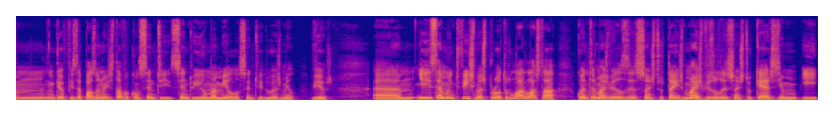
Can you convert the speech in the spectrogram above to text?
um, em que eu fiz a pausa no Insta, estava com 100, 101 mil ou 102 mil views. Um, e isso é muito fixe, mas por outro lado, lá está. Quantas mais visualizações tu tens, mais visualizações tu queres e, e,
